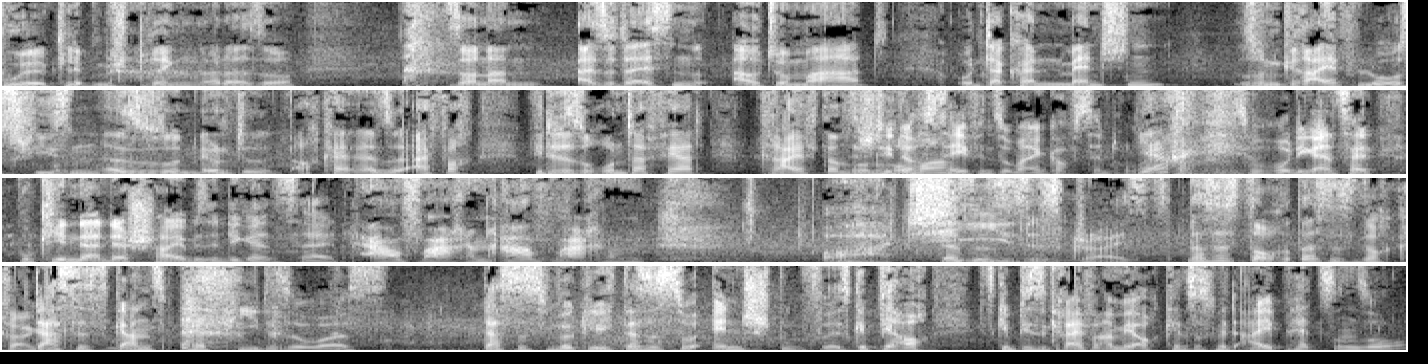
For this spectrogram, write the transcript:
cool Klippen springen oder so, sondern also da ist ein Automat und da können Menschen so ein Greif losschießen, also so ein, und auch kein, also einfach wie der so runterfährt, greift dann so Das ein steht Hummer. auch safe in so einem Einkaufszentrum. Ja. einfach. So, wo die ganze Zeit, wo Kinder an der Scheibe sind die ganze Zeit. Aufwachen, aufwachen. Oh, ist- Jesus Christ. Das ist doch, das ist doch krank. Das ist ganz perfide, sowas. Das ist wirklich, das ist so Endstufe. Es gibt ja auch, es gibt diese Greifarme ja auch, kennst du das mit iPads und so?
